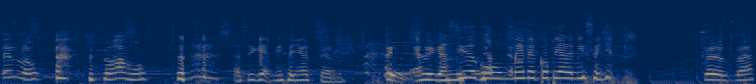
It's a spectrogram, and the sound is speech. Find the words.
perro. Lo amo. Así que mi señor perro. Sí, así que Nacido como un meme copia de mi señor. ¿Verdad?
